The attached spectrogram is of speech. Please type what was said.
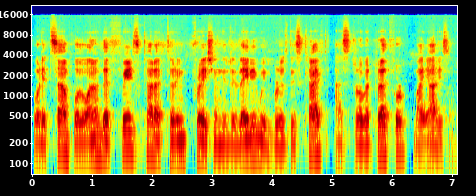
For example, one of the first character impressions is related with Bruce described as Robert Redford by Alison.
